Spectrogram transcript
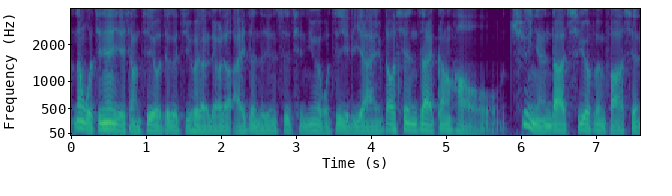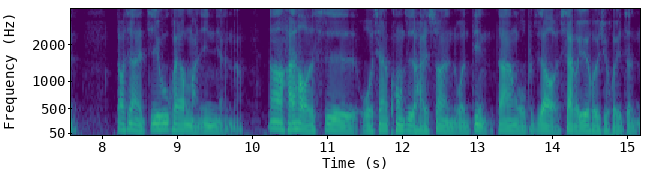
那我今天也想借由这个机会来聊聊癌症这件事情，因为我自己离癌到现在刚好去年大概七月份发现，到现在几乎快要满一年了。那还好的是，我现在控制的还算稳定。当然，我不知道下个月回去回诊，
